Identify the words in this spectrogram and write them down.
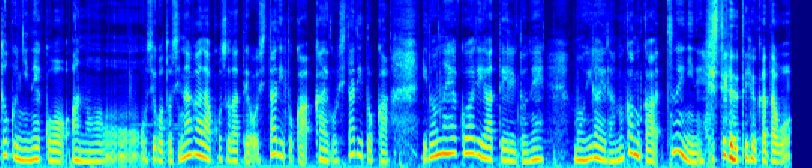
特にねこうあのお仕事しながら子育てをしたりとか介護したりとかいろんな役割やっているとねもうイライラムカムカ常にね してるっていう方も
